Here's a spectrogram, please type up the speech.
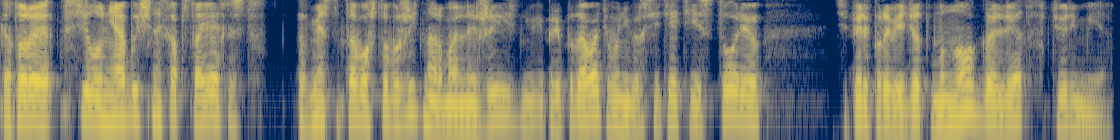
которая в силу необычных обстоятельств, вместо того, чтобы жить нормальной жизнью и преподавать в университете историю, теперь проведет много лет в тюрьме.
